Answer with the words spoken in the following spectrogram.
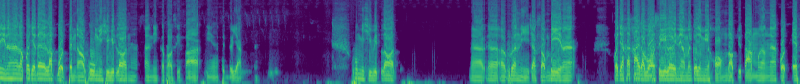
นี่นะฮะเราก็จะได้รับบทเป็นเอ่อผู้มีชีวิตรอดนะอันนี้กระเป๋าสีฟ้าเนี่ยเป็นตัวอย่างผู้มีชีวิตรอด นะเออเพื่อนหนีจากซอมบี้นะฮะก็จะคล้ายๆกับวอซีเลยเนี่ย มันก็จะมีของดรอปอยู่ตามเมืองนะ กด F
